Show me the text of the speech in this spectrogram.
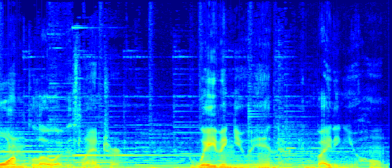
warm glow of his lantern waving you in and inviting you home.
